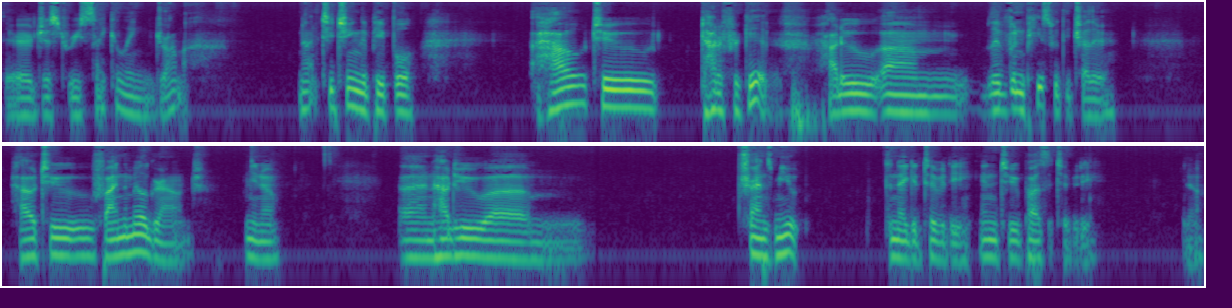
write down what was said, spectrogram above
they're just recycling drama, not teaching the people how to how to forgive, how to um, live in peace with each other, how to find the middle ground, you know, and how to um, transmute the negativity into positivity. You know,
